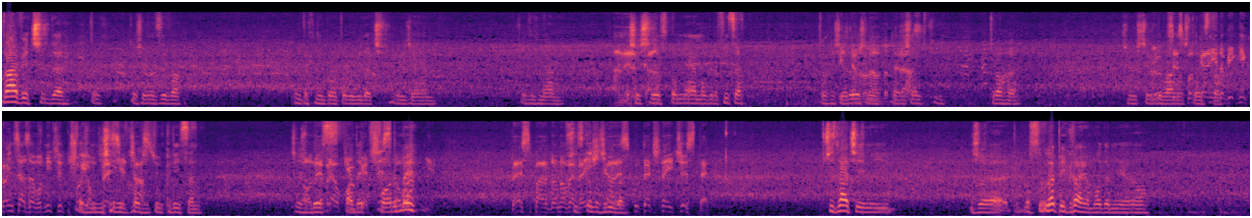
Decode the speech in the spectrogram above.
Trawie 3D, tak to się nazywa. I tak nie było tego widać, nie widziałem. Wtedy zmian. Ja się jeszcze wspomniałem o grafice. Trochę się różni, te dziesiątki. Trochę. Oczywiście to jest spotkanie to. dobiegnie końca, zawodnicy czują mi dzisiaj nie presję czasu. tym Chrisem. Czyżby spadek formy? Bezpardonowe Wszystko wejście, możliwe. skuteczne i czyste. Przyznacie mi, że po prostu lepiej grają ode mnie, no.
